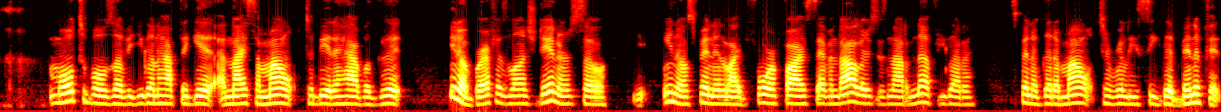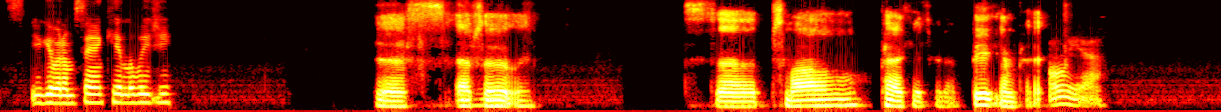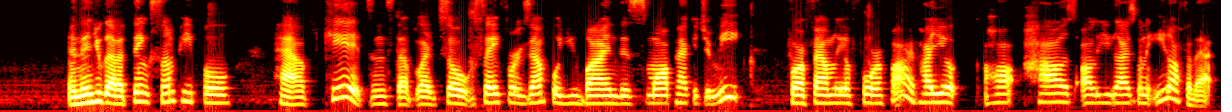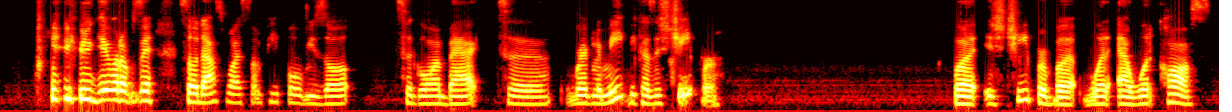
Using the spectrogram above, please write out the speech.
multiples of it, you're gonna have to get a nice amount to be able to have a good, you know, breakfast, lunch, dinner. So you know, spending like four or five, seven dollars is not enough. You gotta spend a good amount to really see good benefits. You get what I'm saying, Kid Luigi? Yes, absolutely. It's a small package with a big impact. Oh yeah. And then you got to think some people have kids and stuff like so say for example you buying this small package of meat for a family of four or five how you how how's all of you guys going to eat off of that? You get what i'm saying? So that's why some people result to going back to regular meat because it's cheaper. But it's cheaper but what at what cost?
